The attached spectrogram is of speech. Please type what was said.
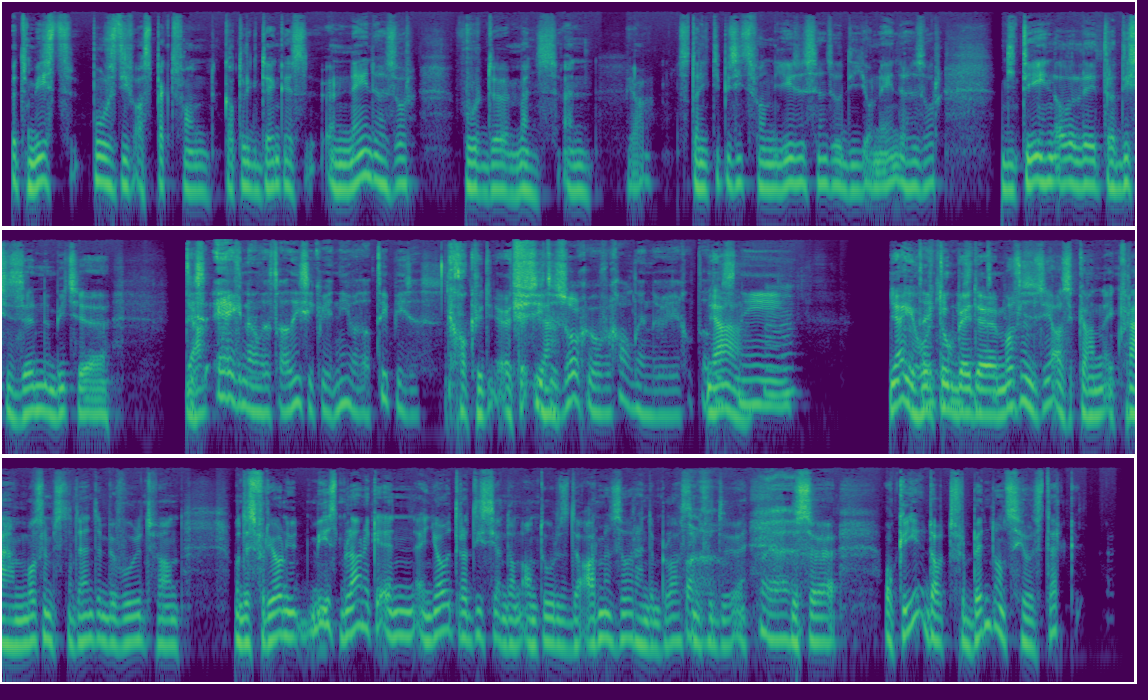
het meest positieve aspect van katholiek denken is, een eindige zorg voor de mens. En ja, is dat niet typisch iets van Jezus en zo, die oneindige zorg, die tegen allerlei tradities zijn, een beetje... Het ja. is eigen aan de traditie, ik weet niet wat dat typisch is. Goh, ik weet, uit, je ziet de zorg overal in de wereld, dat is niet... Mhm. Ja, je hoort het ook bij de moslims. Als ik, kan, ik vraag een moslimstudenten bijvoorbeeld van... Wat is voor jou nu het meest belangrijke in, in jouw traditie? En dan antwoorden ze de armenzorg en de belasting voor de... Dus uh, oké, dat verbindt ons heel sterk.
